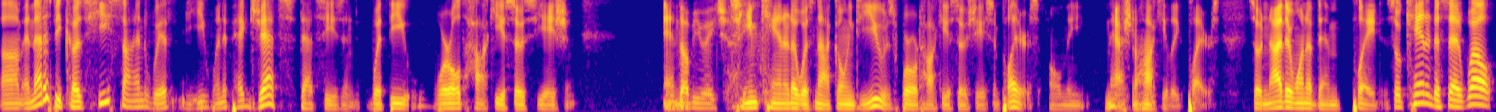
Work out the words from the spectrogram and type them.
Um, and that is because he signed with the Winnipeg Jets that season with the World Hockey Association. And WHA. Team Canada was not going to use World Hockey Association players, only National Hockey League players. So neither one of them played. So Canada said, well,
